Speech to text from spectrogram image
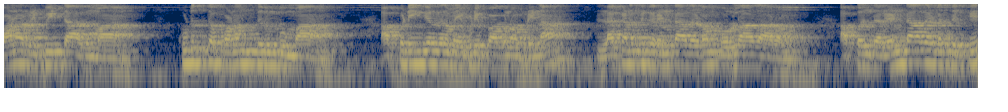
பணம் ரிப்பீட் ஆகுமா? கொடுத்த பணம் திரும்புமா? அப்படிங்கிறத நம்ம எப்படி பார்க்கணும் அப்படின்னா லக்கணத்துக்கு ரெண்டாவது இடம் பொருளாதாரம். அப்போ இந்த ரெண்டாவது இடத்துக்கு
